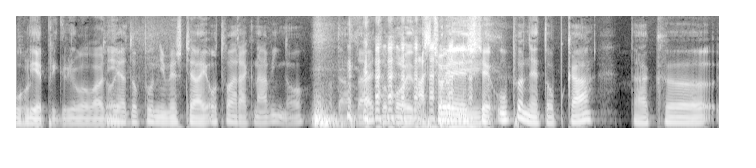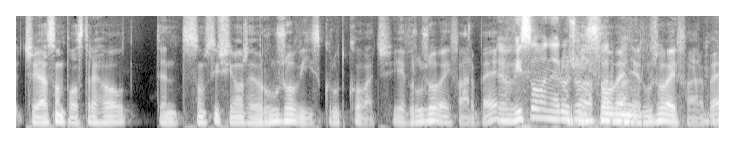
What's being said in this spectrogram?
uhlie pri grillovaní. To ja doplním ešte aj otvárak na víno. to bol A čo je ešte úplne topka, tak čo ja som postrehol, ten som si všimol, že rúžový skrutkovač je v rúžovej farbe. Vyslovene rúžová Vyslovene farba. rúžovej farbe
